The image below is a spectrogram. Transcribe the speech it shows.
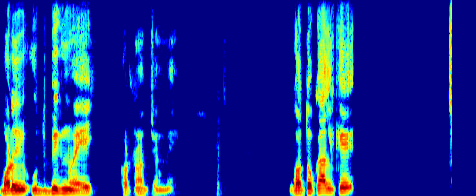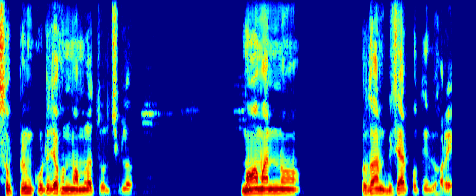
বড়ই উদ্বিগ্ন এই ঘটনার জন্যে। গতকালকে সুপ্রিম কোর্টে যখন মামলা চলছিল, মহামান্য প্রধান বিচারপতির ঘরে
